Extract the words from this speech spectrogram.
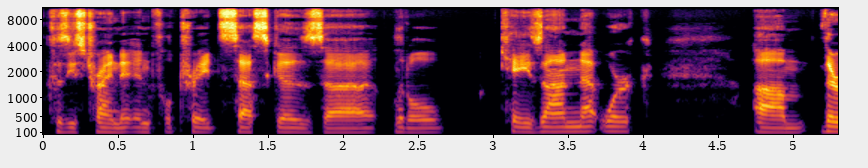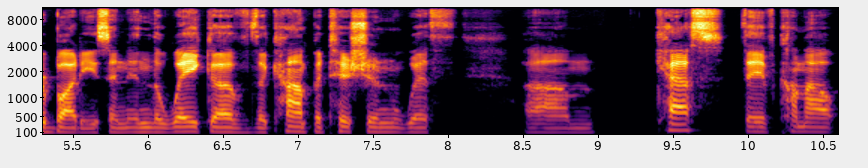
because he's trying to infiltrate Seska's uh, little Kazon network. Um, they're buddies, and in the wake of the competition with um, Kes, they've come out.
